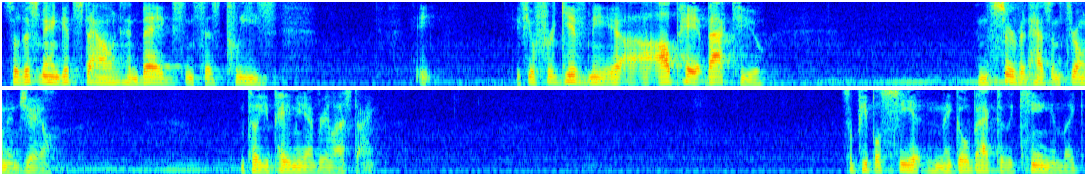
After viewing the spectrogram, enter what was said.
So this man gets down and begs and says, Please, if you'll forgive me, I'll pay it back to you. And the servant has him thrown in jail until you pay me every last dime. So people see it and they go back to the king and, like,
